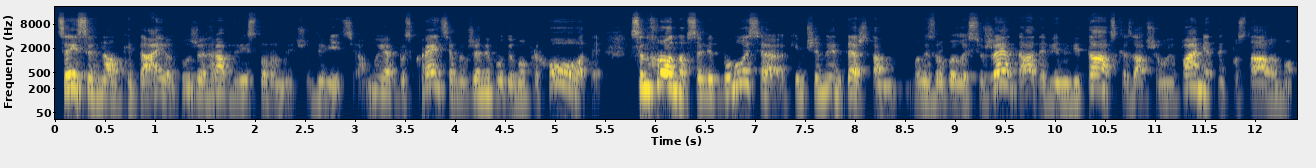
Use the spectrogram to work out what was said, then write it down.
це і сигнал Китаю. Тут же грав дві сторони. Що дивіться, ми якби з корейцями вже не будемо приховувати. Синхронно все відбулося. Кім Чен Ін теж там вони зробили сюжет, да, де він вітав, сказав, що ми пам'ятник поставимо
